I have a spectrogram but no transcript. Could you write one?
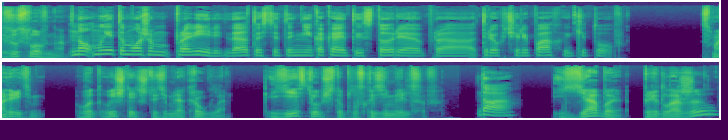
Безусловно. Но мы это можем проверить, да, то есть это не какая-то история про трех черепах и китов. Смотрите, вот вы считаете, что Земля круглая. Есть общество плоскоземельцев. Да. Я бы предложил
